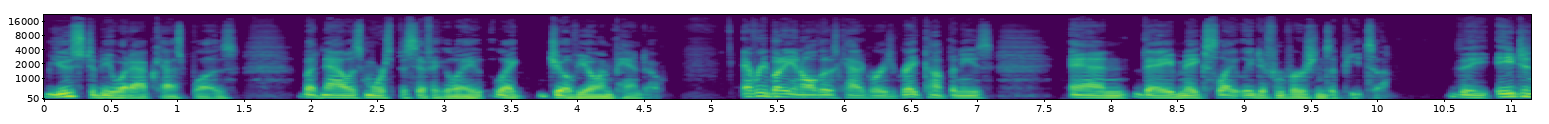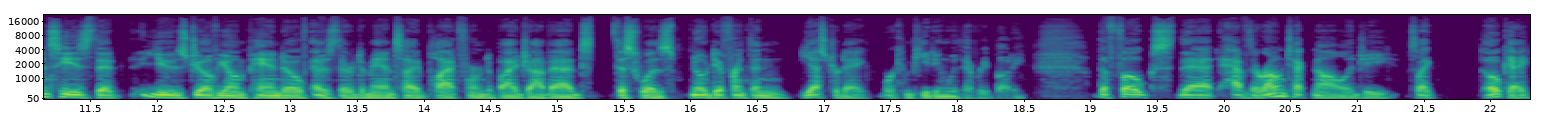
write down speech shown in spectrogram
used to be what Appcast was, but now is more specifically like Joveo and Pando. Everybody in all those categories, great companies and they make slightly different versions of pizza. The agencies that use Joveo and Pando as their demand side platform to buy job ads, this was no different than yesterday. We're competing with everybody. The folks that have their own technology, it's like, okay,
